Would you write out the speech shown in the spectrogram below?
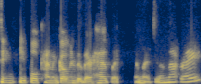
seeing people kind of go into their head like, am I doing that right?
